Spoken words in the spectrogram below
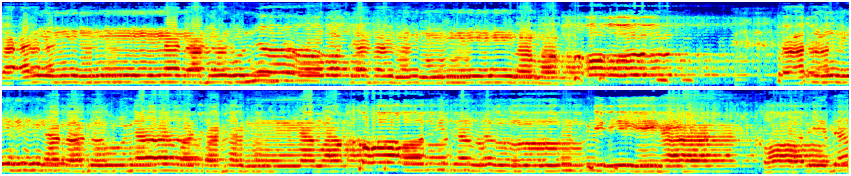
فأن له نار جهنم فأن له نار جهنم خالدا فيها. خالدا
